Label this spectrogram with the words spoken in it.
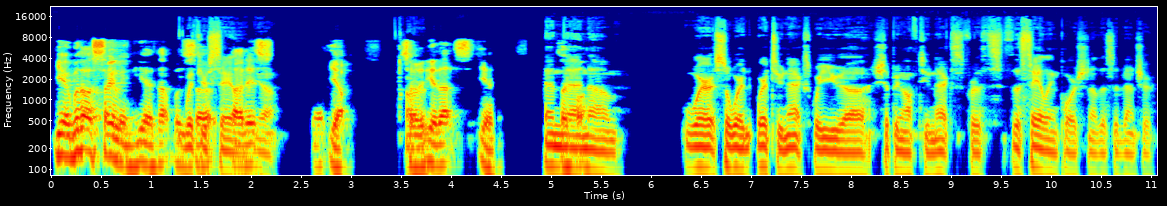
Yeah, with our sailing. Yeah, that was with uh, your sailing. That is, yeah. yeah. So yeah, that's yeah. And then, um, where so where where to next? Where you uh, shipping off to next for the sailing portion of this adventure?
